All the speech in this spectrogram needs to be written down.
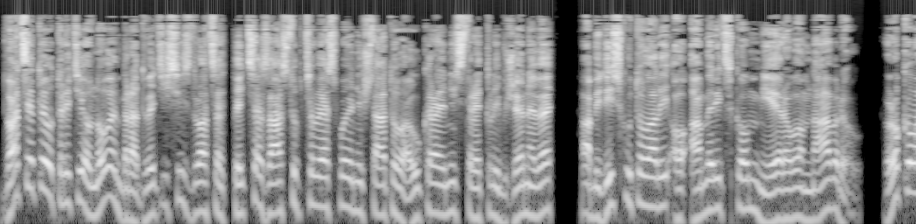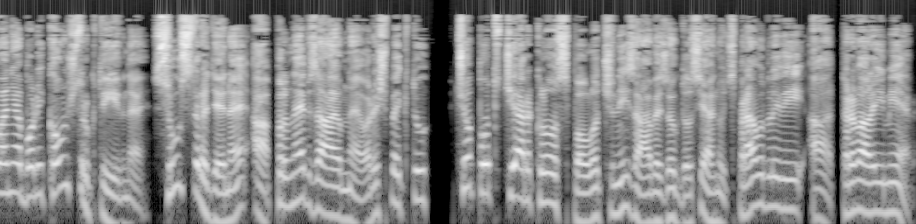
23. novembra 2025 sa zástupcovia Spojených štátov a Ukrajiny stretli v Ženeve, aby diskutovali o americkom mierovom návrhu. Rokovania boli konštruktívne, sústredené a plné vzájomného rešpektu, čo podčiarklo spoločný záväzok dosiahnuť spravodlivý a trvalý mier.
